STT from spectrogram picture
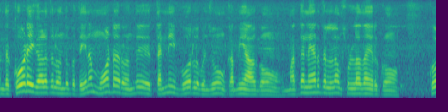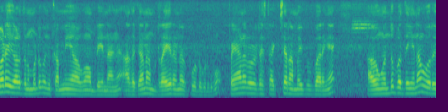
அந்த கோடை காலத்தில் வந்து பார்த்திங்கன்னா மோட்டார் வந்து தண்ணி போரில் கொஞ்சம் கம்மியாகும். மற்ற நேரத்துலலாம் ஃபுல்லாக தான் இருக்கும். கோடை காலத்தில் மட்டும் கொஞ்சம் கம்மியாகும் அப்படின்னாங்க. அதுக்காக நம்ம ட்ரை ரன்னர் போட்டு கொடுத்துருவோம். பேனரோட ஸ்ட்ரக்சர் அமைப்பு பாருங்கள் அவங்க வந்து பார்த்திங்கன்னா ஒரு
